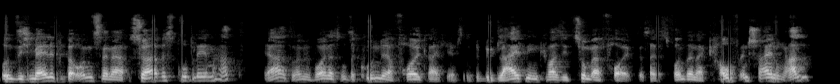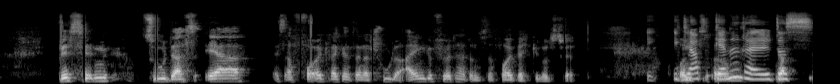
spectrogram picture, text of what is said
und sich meldet bei uns, wenn er Serviceprobleme hat, ja, sondern wir wollen, dass unser Kunde erfolgreich ist. Und wir begleiten ihn quasi zum Erfolg. Das heißt, von seiner Kaufentscheidung an bis hin zu, dass er es erfolgreich in seiner Schule eingeführt hat und es erfolgreich genutzt wird. Ich glaube ähm, generell, ähm, dass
